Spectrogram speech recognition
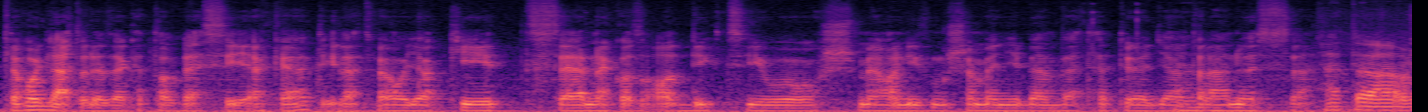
Te hogy látod ezeket a veszélyeket, illetve hogy a két szernek az addikciós mechanizmusa mennyiben vethető egyáltalán össze? Hát a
